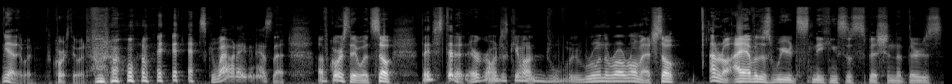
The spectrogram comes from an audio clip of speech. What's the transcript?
Yeah, they would. Of course they would. what am I asking? Why would I even ask that? Of course they would. So they just did it. Eric Rowan just came out and ruined the Royal Rumble match. So I don't know. I have this weird sneaking suspicion that there's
